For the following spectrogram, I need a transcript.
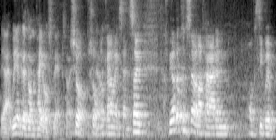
yeah we don't go on the payroll slip sorry Sure, sure. Yeah. Okay, that makes sense. So the other concern I've had, and obviously we're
